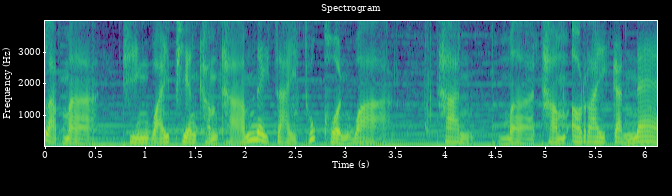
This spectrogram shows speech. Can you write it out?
กลับมา ทิ้งไว้เพียงคำถามในใจทุกคนว่า ท่านมาทำอะไรกันแน่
